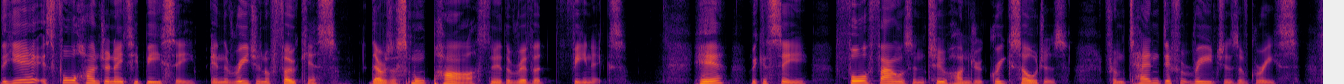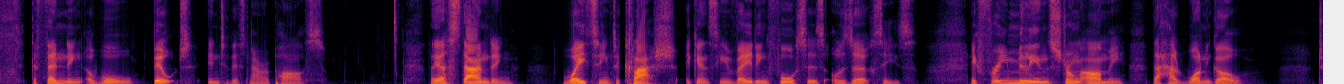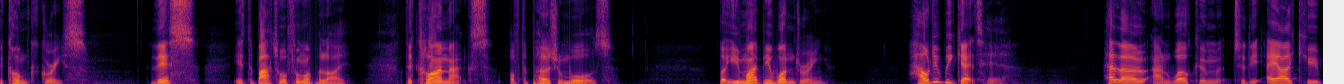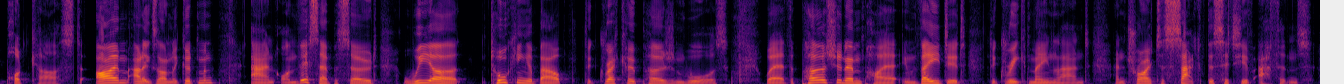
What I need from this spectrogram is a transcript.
The year is 480 BC in the region of Phocis. There is a small pass near the river Phoenix. Here we can see 4,200 Greek soldiers from 10 different regions of Greece defending a wall built into this narrow pass. They are standing, waiting to clash against the invading forces of Xerxes, a 3 million strong army that had one goal to conquer Greece. This is the Battle of Thermopylae, the climax of the Persian Wars. But you might be wondering, how did we get here? Hello and welcome to the AIQ podcast. I'm Alexander Goodman, and on this episode, we are talking about the Greco Persian Wars, where the Persian Empire invaded the Greek mainland and tried to sack the city of Athens.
